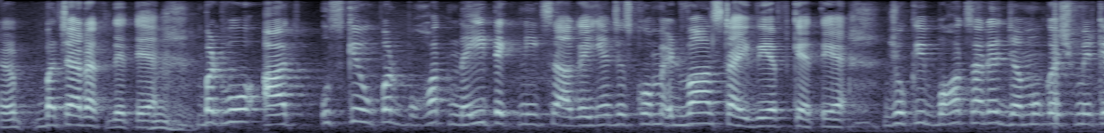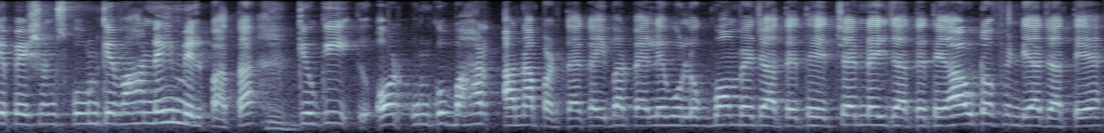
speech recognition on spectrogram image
बचा रख देते हैं। बट वो आज उसके ऊपर बहुत नई टेक्निक्स आ गई हैं जिसको हम एडवांस्ड आईवीएफ कहते हैं जो कि बहुत सारे जम्मू कश्मीर के पेशेंट्स को उनके वहाँ नहीं मिल पाता क्योंकि और उनको बाहर आना पड़ता है। कई बार पहले वो लोग बॉम्बे जाते थे चेन्नई जाते थे आउट ऑफ़ इंडिया जाते हैं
